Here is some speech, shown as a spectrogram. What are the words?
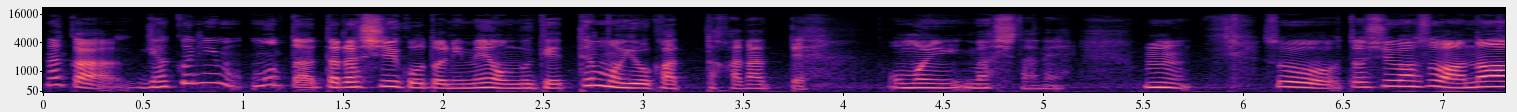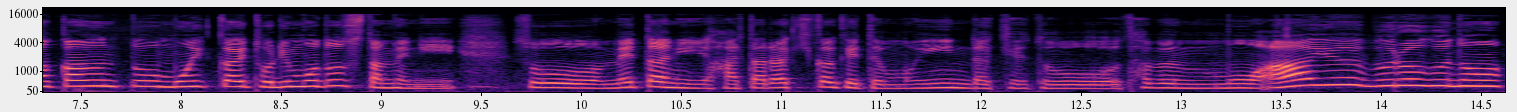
なんか逆にもっと新しいことに目を向けてもよかったかなって思いましたね。うん。そう、私はそう、あのアカウントをもう一回取り戻すために、そう、メタに働きかけてもいいんだけど、多分もう、ああいうブログの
